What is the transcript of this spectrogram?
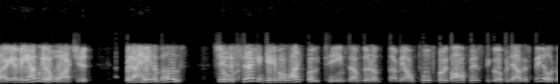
like I mean, I'm gonna watch it, but I hate them both. See, the second game, I like both teams, and I'm gonna. I mean, I'll pull for both offense to go up and down the field.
